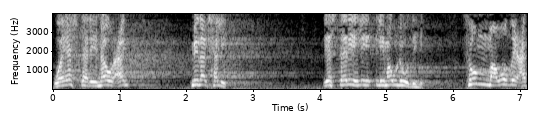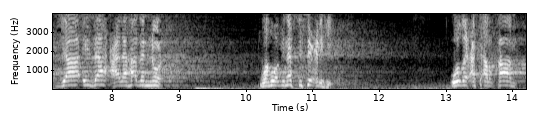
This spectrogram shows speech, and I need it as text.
ويشتري نوعا من الحليب يشتريه لمولوده ثم وضعت جائزة على هذا النوع وهو بنفس سعره. وضعت أرقام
